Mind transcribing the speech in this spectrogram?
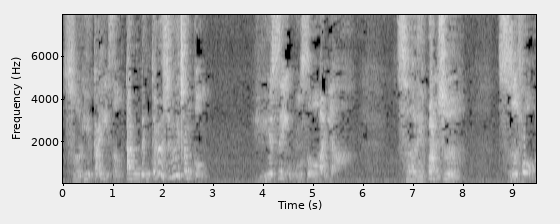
此去该受当兵得手的成功。余生所为呀，此类本事，是否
